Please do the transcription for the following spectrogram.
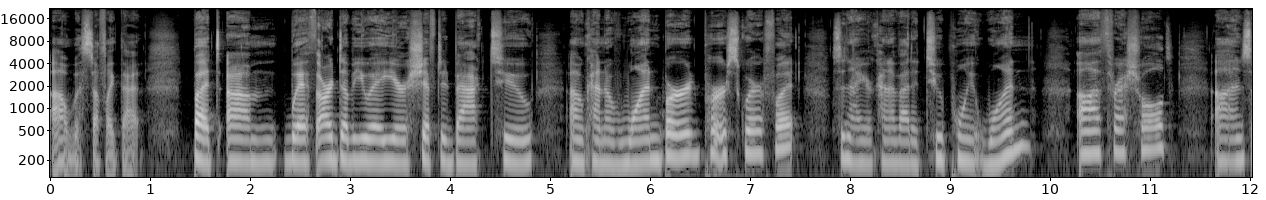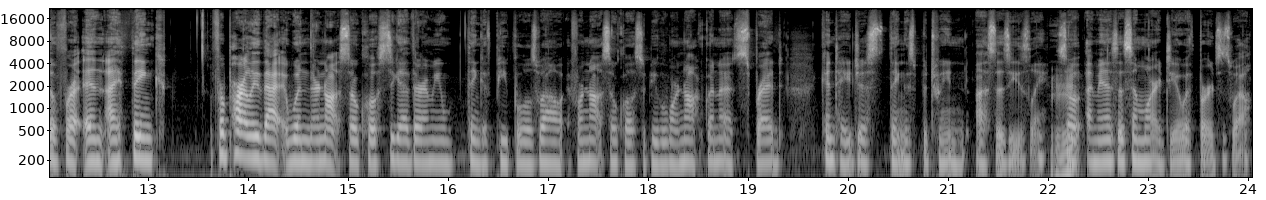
uh, with stuff like that but um, with RWA you're shifted back to um, kind of one bird per square foot. So now you're kind of at a 2.1 uh, threshold. Uh, and so for and i think for partly that when they're not so close together i mean think of people as well. If we're not so close to people we're not going to spread contagious things between us as easily. So i mean it's a similar idea with birds as well.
